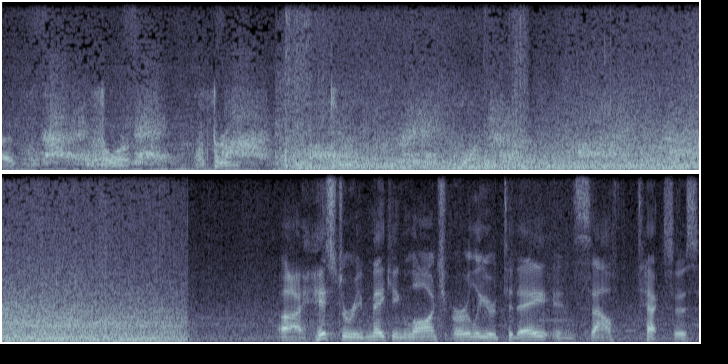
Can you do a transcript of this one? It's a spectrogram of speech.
five, four, three, two, one. A history-making launch earlier today in South Texas.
